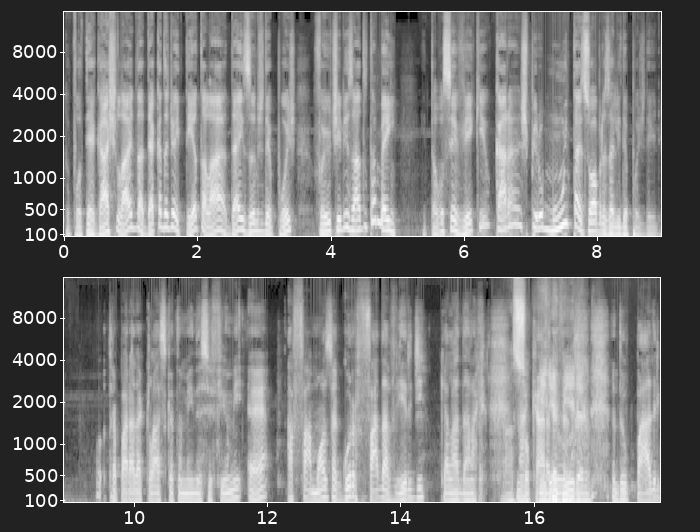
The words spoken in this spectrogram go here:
Do Poltergeist lá da década de 80, lá, 10 anos depois, foi utilizado também. Então você vê que o cara inspirou muitas obras ali depois dele. Outra parada clássica também desse filme é a famosa gorfada verde que ela dá na, na cara do, né? do padre.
